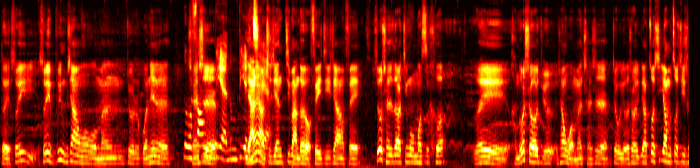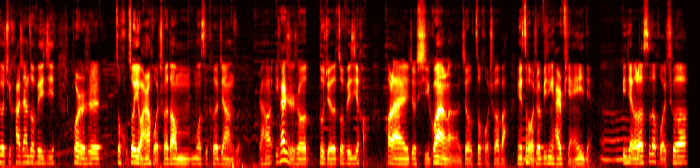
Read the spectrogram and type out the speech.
对，所以所以并不像我我们就是国内的那么方便，那么便两两之。间基本上都有飞机这样飞，所有城市都要经过莫斯科，所以很多时候就像我们城市，就有的时候要坐，要么坐汽车去喀山坐飞机，或者是坐坐一晚上火车到莫斯科这样子。然后一开始的时候都觉得坐飞机好，后来就习惯了，就坐火车吧，因为坐火车毕竟还是便宜一点，嗯，并且俄罗斯的火车。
